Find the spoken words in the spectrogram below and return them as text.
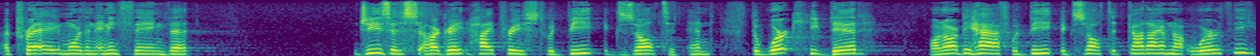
I pray more than anything that Jesus, our great high priest, would be exalted and the work he did on our behalf would be exalted. God, I am not worthy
